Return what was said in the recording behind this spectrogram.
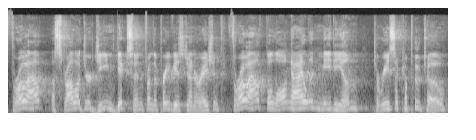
throw out astrologer Jeane Dixon from the previous generation, throw out the Long Island medium Teresa Caputo,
